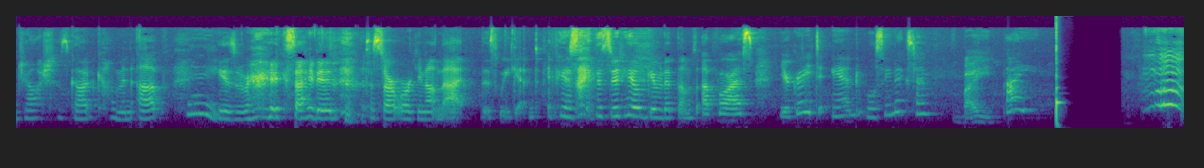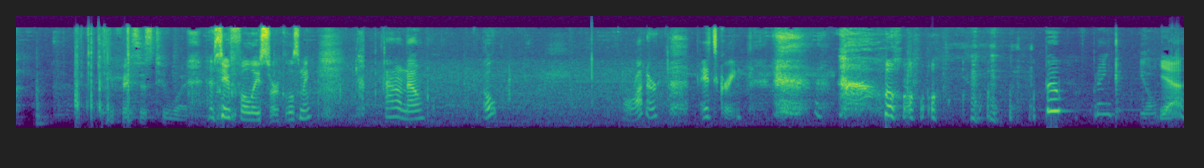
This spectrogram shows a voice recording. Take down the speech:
Josh has got coming up. He is very excited to start working on that this weekend. If you guys like this video, give it a thumbs up for us. You're great, and we'll see you next time. Bye. Bye! Your face is too white. As he fully circles me. I don't know. Oh. Water. It's green. Boop. Yeah.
